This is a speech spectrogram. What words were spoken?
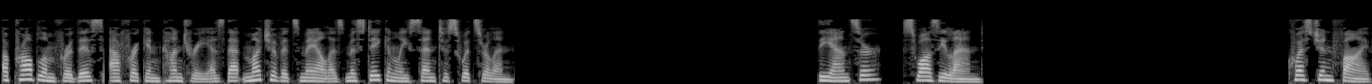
A problem for this African country is that much of its mail is mistakenly sent to Switzerland. The answer? Swaziland. Question 5.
